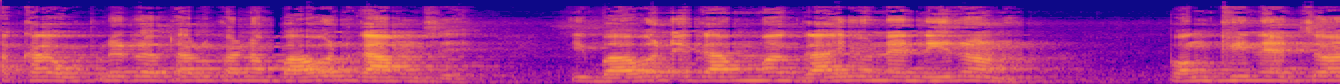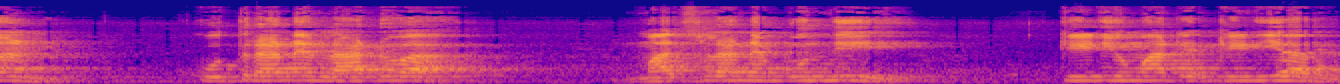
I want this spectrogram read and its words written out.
આખા ઉપલેટા તાલુકાના બાવન ગામ છે. એ બાવને ગામમાં ગાયોને નિરણ, પંખીને ચણ, કૂતરાને લાડવા, માછલાને બુંદી, કીડીઓ માટે કીડિયારું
